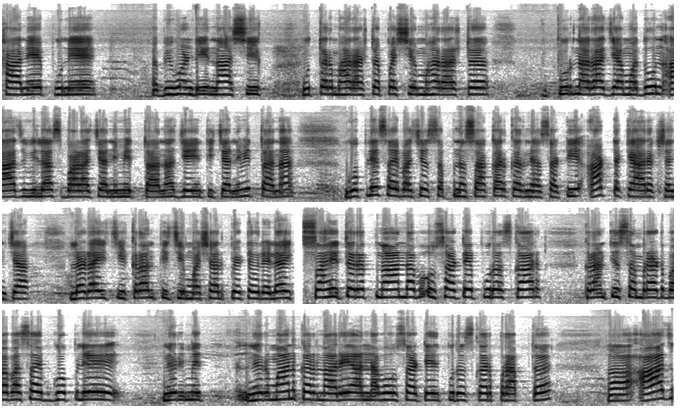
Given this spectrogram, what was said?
ठाणे पुणे भिवंडी नाशिक उत्तर महाराष्ट्र पश्चिम महाराष्ट्र पूर्ण राज्यामधून आज विलास बाळाच्या निमित्तानं जयंतीच्या निमित्तानं गोपले साहेबाचे स्वप्न साकार करण्यासाठी आठ टक्के आरक्षणच्या लढाईची क्रांतीची मशाल पेटवलेल्या आहे. साहित्यरत्न अण्णाभाऊ साठे पुरस्कार क्रांती सम्राट बाबासाहेब गोपले निर्मित निर्माण करणारे अण्णाभाऊ साठे पुरस्कार प्राप्त आज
